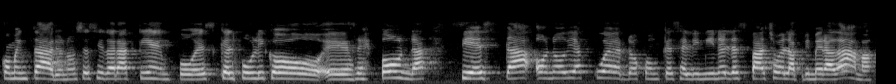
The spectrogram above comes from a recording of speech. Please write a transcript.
comentario, no sé si dará tiempo, es que el público eh, responda si está o no de acuerdo con que se elimine el despacho de la primera dama,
